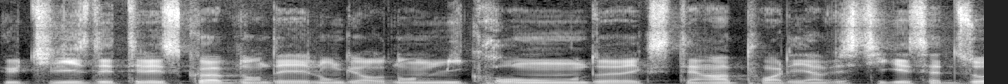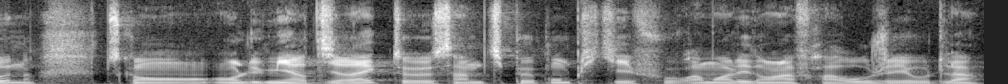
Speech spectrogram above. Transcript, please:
utilisent des télescopes dans des longueurs d'onde micro-ondes, etc., pour aller investiguer cette zone. Parce qu'en lumière directe, c'est un petit peu compliqué. Il faut vraiment aller dans l'infrarouge et au-delà.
